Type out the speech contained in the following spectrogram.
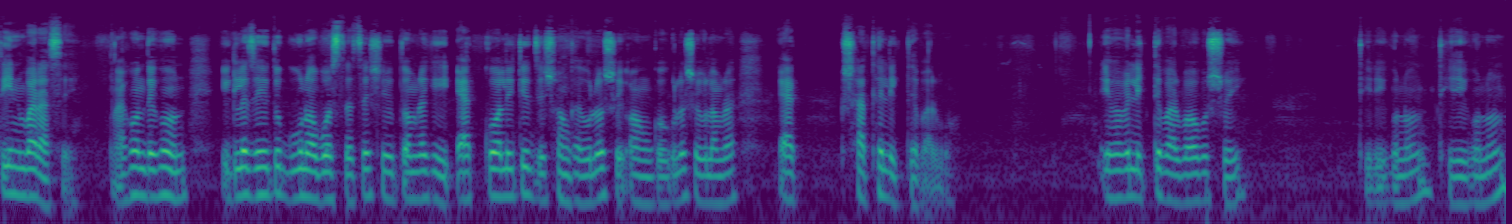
তিনবার আছে। এখন দেখুন, এগুলো যেহেতু গুণ অবস্থা আছে, সেহেতু আমরা কি, এক কোয়ালিটির যে সংখ্যাগুলো, সেই অঙ্কগুলো, সেগুলো আমরা একসাথে লিখতে পারব। এভাবে লিখতে পারব অবশ্যই। থ্রি গুণন থ্রি গুণন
